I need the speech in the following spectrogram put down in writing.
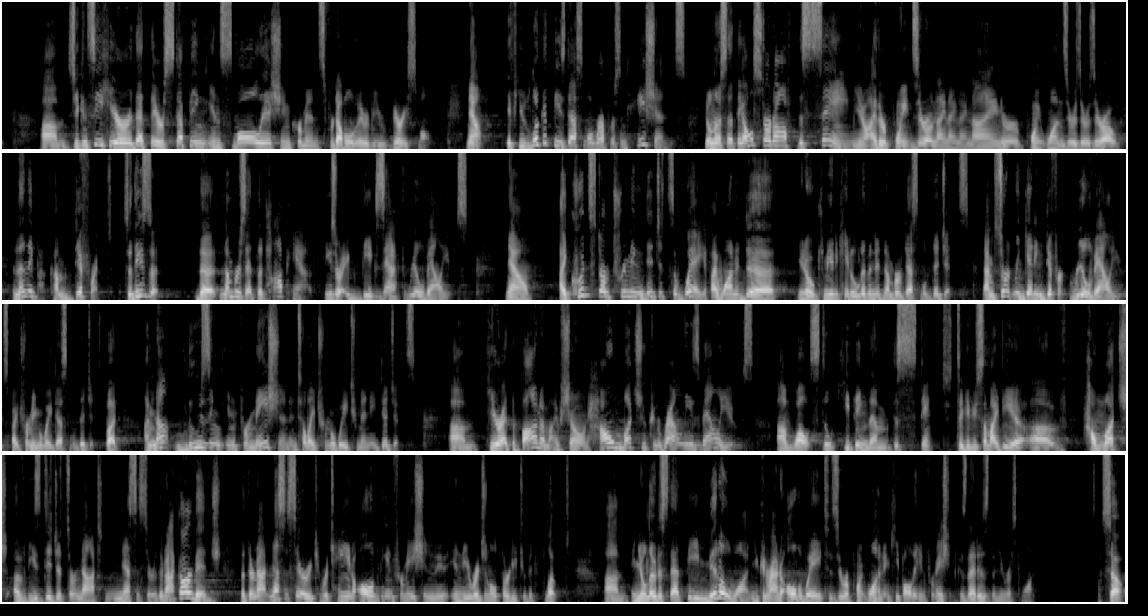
Um, so you can see here that they're stepping in small-ish increments. For double, they would be very small. Now, if you look at these decimal representations, you'll notice that they all start off the same, you know, either 0.09999 or 0.1000, and then they become different. So these are the numbers at the top half. These are the exact real values. Now, I could start trimming digits away if I wanted to you know, communicate a limited number of decimal digits. I'm certainly getting different real values by trimming away decimal digits, but I'm not losing information until I trim away too many digits. Um, here at the bottom, I've shown how much you can round these values um, while still keeping them distinct to give you some idea of how much of these digits are not necessary. They're not garbage, but they're not necessary to retain all of the information in the original 32-bit float. Um, and you'll notice that the middle one, you can round all the way to 0.1 and keep all the information, because that is the nearest one. So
